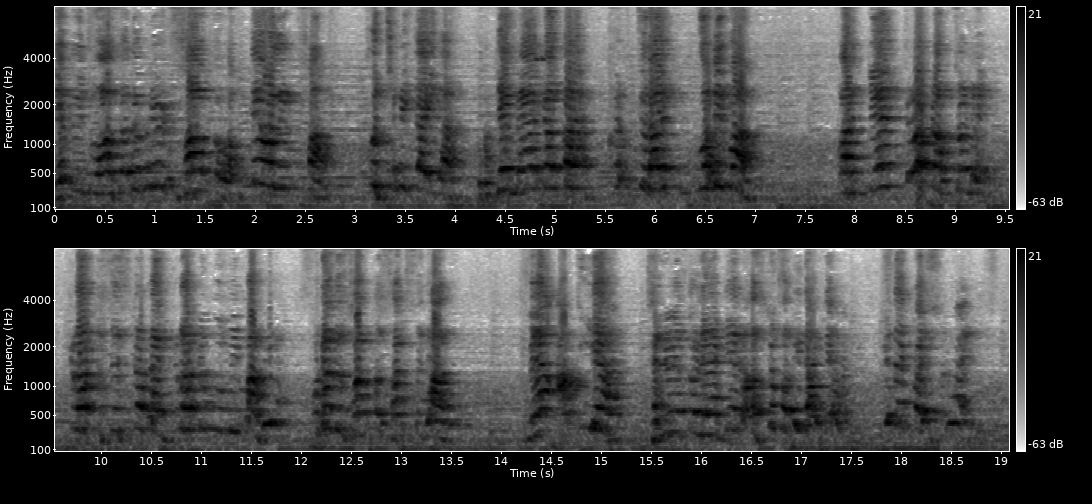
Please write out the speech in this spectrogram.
ਜੇ ਤੁਸੀਂ ਦਵਾ ਸਕਦੇ ਹੋ ਮੈਨੂੰ ਇਨਸਾਫ ਦਿਓ ਕੇਵਲ ਇਨਸਾਫ ਕੁਛ ਨਹੀਂ ਚਾਹੀਦਾ ਜੇ ਮੈਂ ਗਲਤ ਹੈ ਫਿਰ ਚੁਰਾਈ ਗੋਲੀ ਮਾਰ ਪਰ ਜੇ ਕਰਪਟ ਅਫਸਰ ਨੇ ਕਰਪਟ ਸਿਸਟਮ ਹੈ ਕਰਪਟ ਭੂਮੀ ਮਾਫੀਆ ਉਹਨਾਂ ਨੂੰ ਸਖਤ ਤੋਂ ਸਖਤ ਸਜ਼ਾ ਦਿਓ ਮੈਂ ਆਖਿਆ 96 ਤੋਂ ਲੈ ਕੇ ਰਾਸ਼ਟਰਪਤੀ ਤੱਕ ਗਿਆ ਕਿਤੇ ਕੋਈ ਸੁਣਵਾਈ ਨਹੀਂ।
